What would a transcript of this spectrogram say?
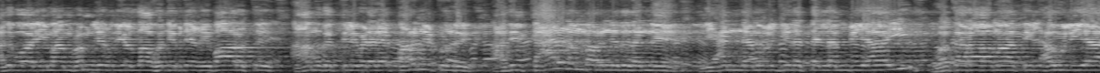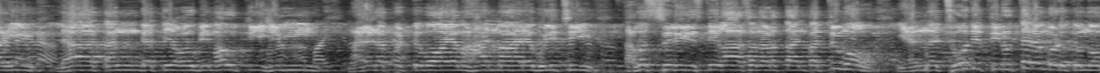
അതുപോലെ ഇമാം റംലി റളിയല്ലാഹു അൻഹുവിന്റെ ഇബാറത്ത് ആമുഖത്തിൽ ഇവിടെ പറഞ്ഞിട്ടുണ്ട്. അതിൽ കാരണം പറഞ്ഞത് തന്നെ ലിഅന്ന ലാ പോയ മഹാന്മാരെ വിളിച്ച് ഇസ്തിഹാസ നടത്താൻ പറ്റുമോ എന്ന ചോദ്യത്തിന് ഉത്തരം കൊടുക്കുന്നു.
